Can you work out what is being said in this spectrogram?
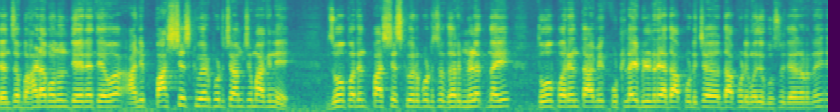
त्यांचं भाडं म्हणून देण्यात यावं. आणि पाचशे स्क्वेअर फूटची आमची मागणी आहे. जोपर्यंत पाचशे स्क्वेअर फूटचं घर मिळत नाही तोपर्यंत आम्ही कुठलाही बिल्डर या दापोडीच्या दापोडीमध्ये घुसू देणार नाही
